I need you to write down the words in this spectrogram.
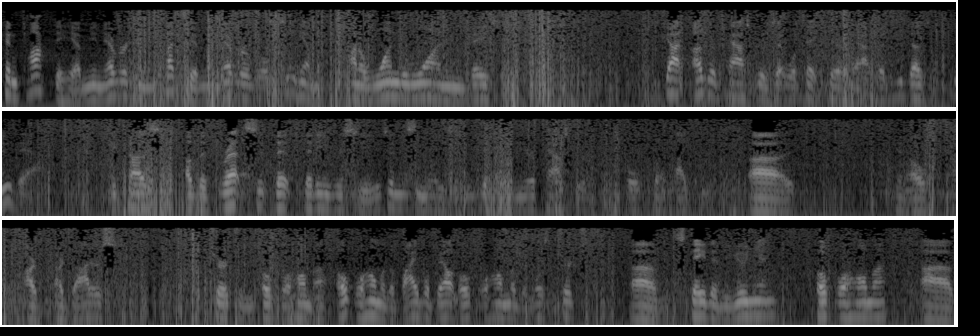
can talk to him. You never can touch him. You never will see him on a one-to-one basis. You've got other pastors that will take care of that, but he doesn't do that because of the threats that, that he receives. And it's amazing you know, a pastor, people don't like you. Uh, you know, our, our daughter's church in Oklahoma, Oklahoma, the Bible Belt, Oklahoma, the most church um, state of the Union, Oklahoma um,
